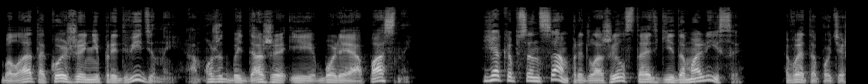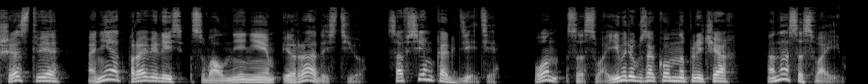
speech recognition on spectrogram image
Была такой же непредвиденной, а может быть даже и более опасной. Якобсен сам предложил стать гидом Алисы. В это путешествие они отправились с волнением и радостью, совсем как дети. Он со своим рюкзаком на плечах, она со своим.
